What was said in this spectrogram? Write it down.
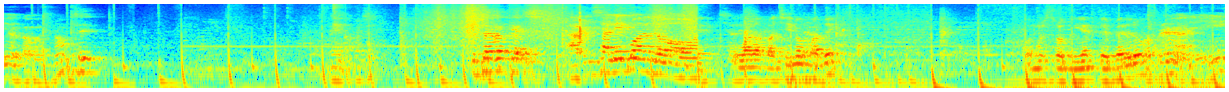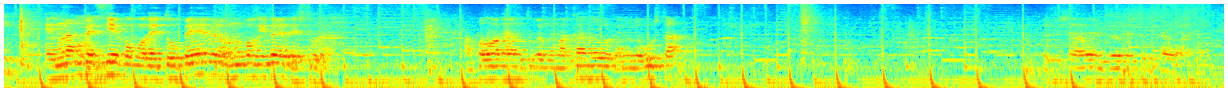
y acabas, ¿no? Sí. Venga, pues. Muchas gracias. Avísale cuando... Guadapachino mate con nuestro cliente Pedro ahí. en una especie como de tupé pero con un poquito de textura. Tampoco va a quedar un tupé muy marcado porque a mí me gusta. Pero sí se va a ver el pelo texturizado bastante.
